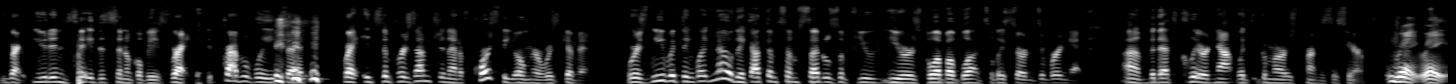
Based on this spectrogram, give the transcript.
right. You didn't say the cynical piece. Right. It probably said, right. It's the presumption that, of course, the Omer was given. Whereas we would think, like, no, they got them some settles a few years, blah, blah, blah, until they started to bring it. Um, but that's clear, not what the Gemara's premise is here. Right, right.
